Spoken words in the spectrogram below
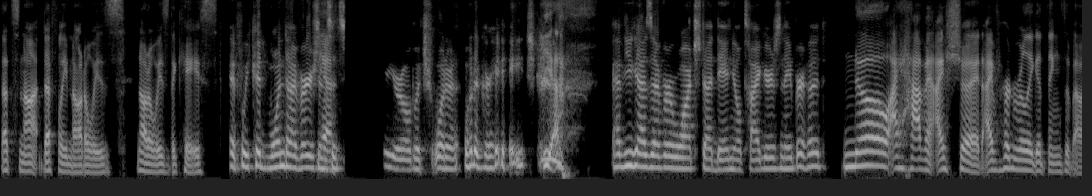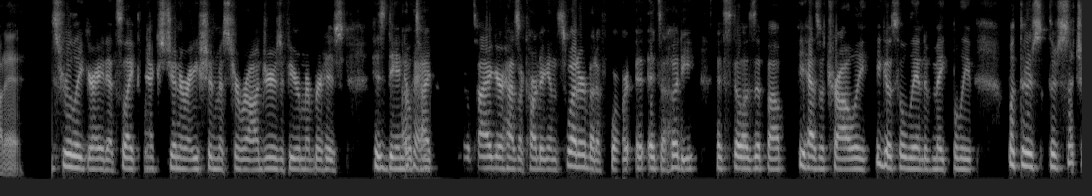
that's not definitely not always not always the case. If we could one diversion yeah. since two year old, which what a what a great age. Yeah. Have you guys ever watched uh, Daniel Tiger's Neighborhood? No, I haven't. I should. I've heard really good things about it. It's really great. It's like next generation Mr. Rogers. If you remember his his Daniel okay. Tiger. Daniel Tiger has a cardigan sweater, but of course it, it's a hoodie. It's still a zip up. He has a trolley. He goes to the land of make believe. But there's there's such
